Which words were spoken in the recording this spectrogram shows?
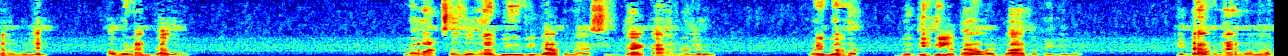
নহ'বলৈ সাৱধানতা লওক। প্ৰেমত স্বজনৰ বিৰোধিতা আপোনাৰ চিন্তাৰ কাৰণ হ'লেও পৰিৱেশত গতিশীলতাও অব্যাহত থাকিব। কিন্তু আপোনাৰ মনত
